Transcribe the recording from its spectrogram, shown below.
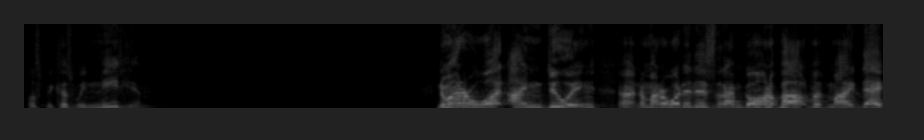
Well, it's because we need Him. No matter what I'm doing, uh, no matter what it is that I'm going about with my day,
